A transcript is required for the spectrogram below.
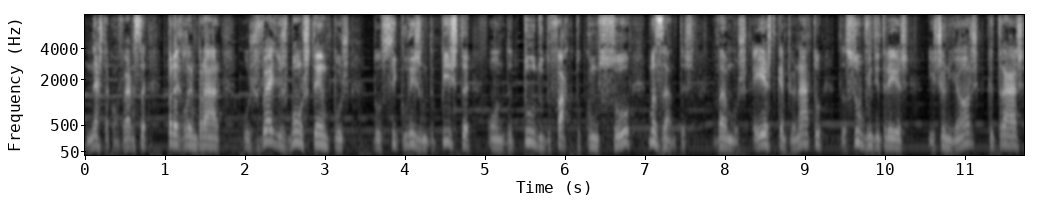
nesta conversa, para relembrar os velhos bons tempos do ciclismo de pista, onde tudo de facto começou, mas antes vamos a este campeonato de sub-23 e juniores que traz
